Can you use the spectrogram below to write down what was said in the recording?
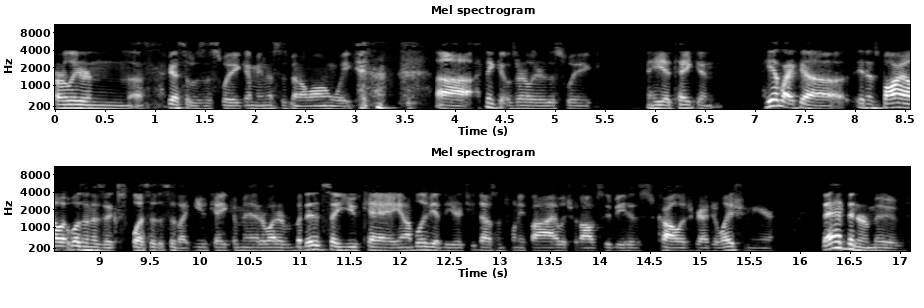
earlier in, uh, I guess it was this week. I mean, this has been a long week. uh, I think it was earlier this week. He had taken he had like uh in his bio it wasn't as explicit it said like UK commit or whatever, but it did say UK and I believe he had the year 2025, which would obviously be his college graduation year. That had been removed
